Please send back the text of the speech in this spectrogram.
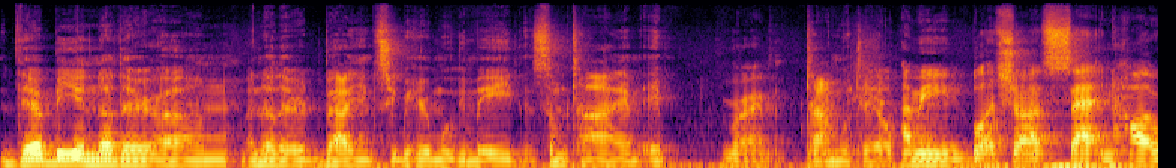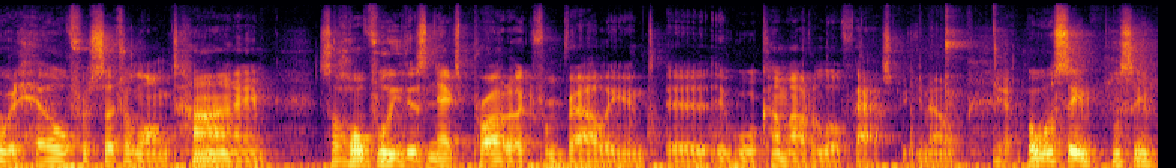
there'll be another um another Valiant superhero movie made sometime. It right time will tell. I mean, Bloodshot sat in Hollywood hell for such a long time. So hopefully, this next product from Valiant it, it will come out a little faster, you know. Yeah. But we'll see. We'll see.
